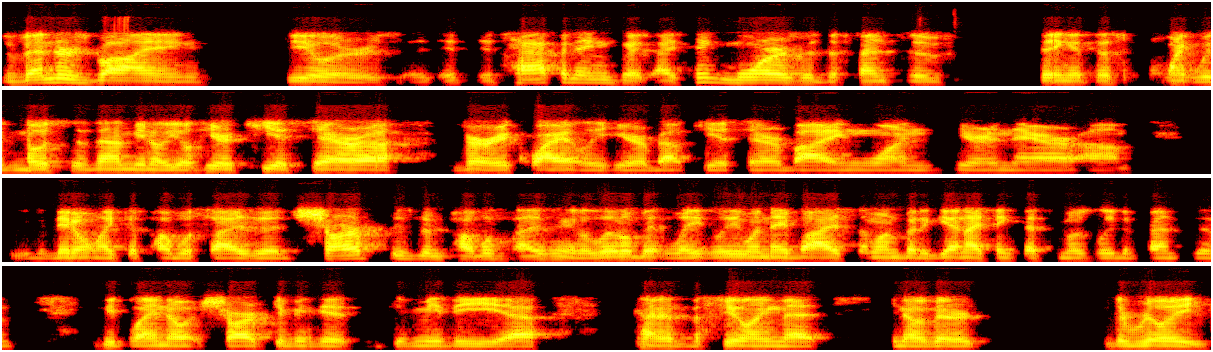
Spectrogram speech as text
the vendors buying dealers, it, it's happening, but I think more as a defensive thing at this point with most of them. You know, you'll hear Kyocera very quietly hear about Kyocera buying one here and there. Um, they don't like to publicize it. Sharp has been publicizing it a little bit lately when they buy someone, but again, I think that's mostly defensive. People I know at Sharp give me the give me the uh, kind of the feeling that you know they're they're really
